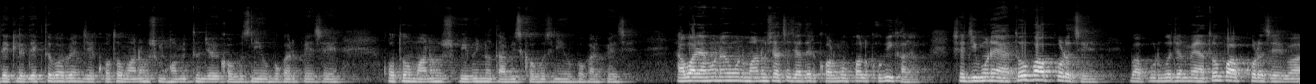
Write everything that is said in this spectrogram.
দেখলে দেখতে পাবেন যে কত মানুষ মহামৃত্যুঞ্জয় কবচ নিয়ে উপকার পেয়েছে, কত মানুষ বিভিন্ন তাবিজ কবচ নিয়ে উপকার পেয়েছে। আবার এমন এমন মানুষ আছে যাদের কর্মফল খুবই খারাপ। সে জীবনে এত পাপ করেছে বা পূর্বজন্মে এত পাপ করেছে বা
